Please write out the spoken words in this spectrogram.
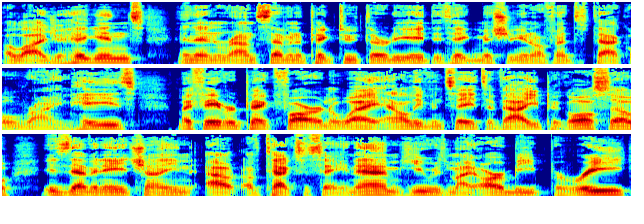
Elijah Higgins. And then in round seven, at pick 238, they take Michigan offensive tackle Ryan Hayes. My favorite pick, far and away, and I'll even say it's a value pick also, is De'Von Achane out of Texas A&M. He was my RB three.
